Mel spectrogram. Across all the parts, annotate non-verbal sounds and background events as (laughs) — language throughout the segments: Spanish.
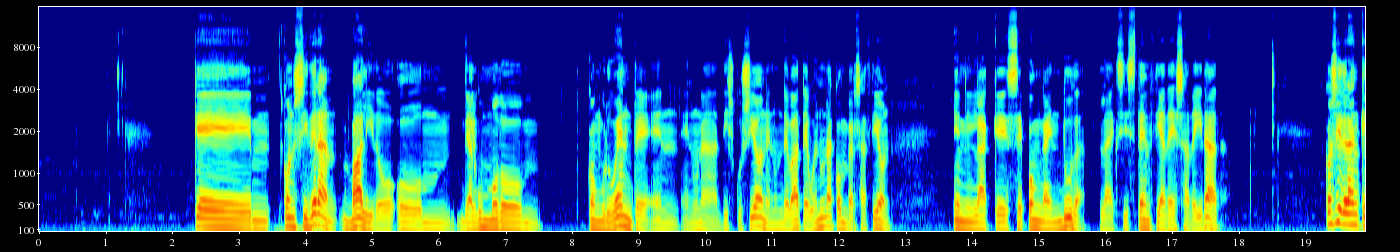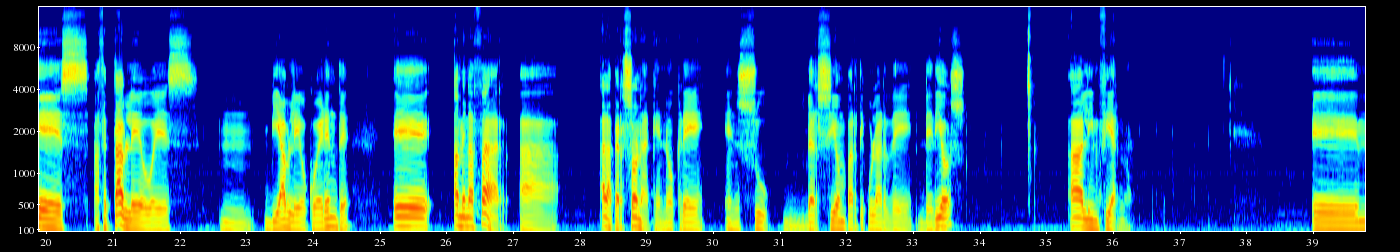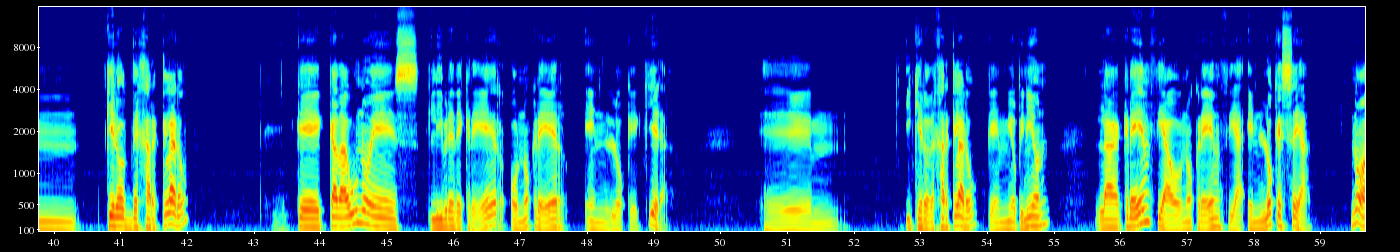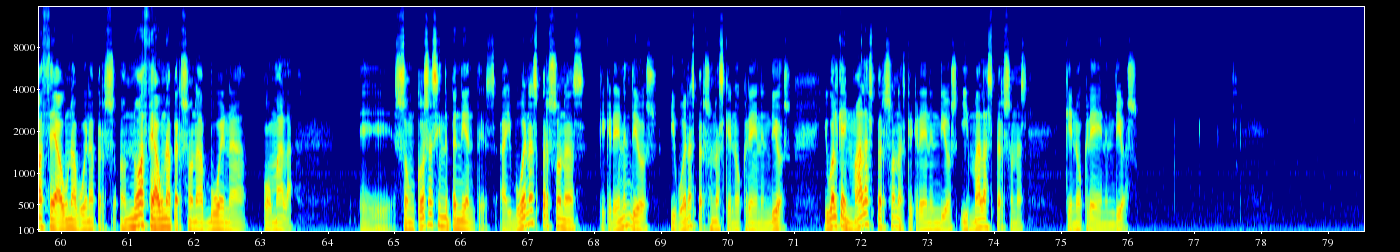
que mm, consideran válido o mm, de algún modo mm, congruente en, en, una discusión, en un debate o en una conversación en la que se ponga en duda la existencia de esa deidad, consideran que es aceptable o es viable o coherente eh, amenazar a, a la persona que no cree en su versión particular de, de Dios al infierno. Eh, quiero dejar claro que cada uno es libre de creer o no creer en lo que quiera. Eh, y quiero dejar claro que, en mi opinión, la creencia o no creencia en lo que sea no hace a una buena persona, no hace a una persona buena o mala. Eh, son cosas independientes. Hay buenas personas que creen en Dios y buenas personas que no creen en Dios. Igual que hay malas personas que creen en Dios y malas personas que no creen en Dios.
